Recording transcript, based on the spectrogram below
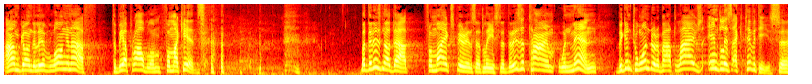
I'm going to live long enough to be a problem for my kids. but there is no doubt, from my experience at least, that there is a time when men begin to wonder about life's endless activities. Uh,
